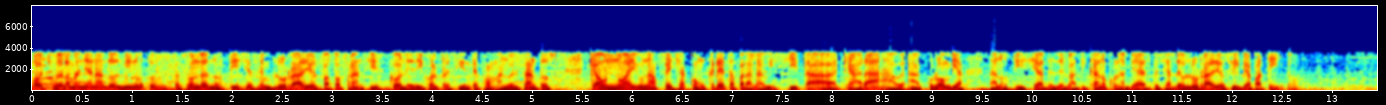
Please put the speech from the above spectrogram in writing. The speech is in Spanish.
8 de la mañana, dos minutos. Estas son las noticias en Blue Radio. El Papa Francisco le dijo al presidente Juan Manuel Santos que aún no hay una fecha concreta para la visita que hará a, a Colombia. La noticia desde el Vaticano con la enviada especial de Blue Radio, Silvia Patiño.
